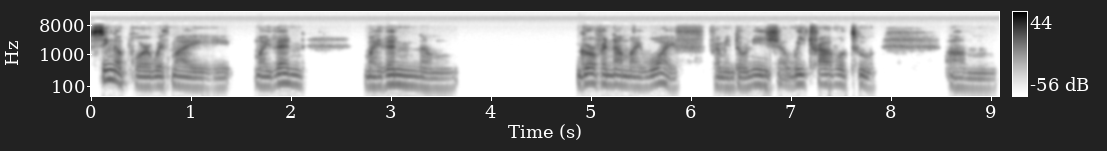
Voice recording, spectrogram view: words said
Singapore with my my then my then um girlfriend, now my wife from Indonesia. We traveled to um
